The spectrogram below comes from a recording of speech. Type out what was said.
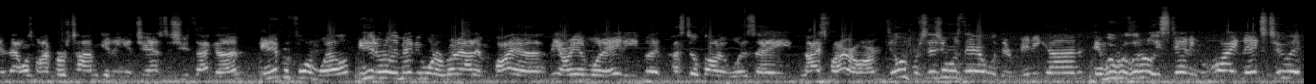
and that was my first time getting a chance to shoot that gun, and it performed well well. It didn't really make me want to run out and buy a BRN 180, but I still thought it was a nice firearm. Dillon Precision was there with their minigun, and we were literally standing right next to it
